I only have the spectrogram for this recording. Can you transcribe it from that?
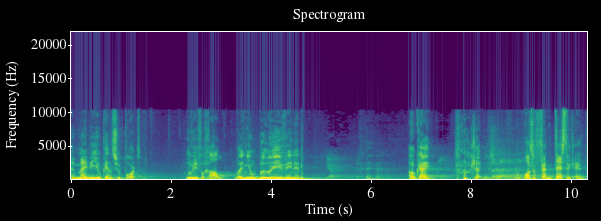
And maybe you can support Louis van Gaal when you believe in him. Okay? Okay. Was a fantastic end.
